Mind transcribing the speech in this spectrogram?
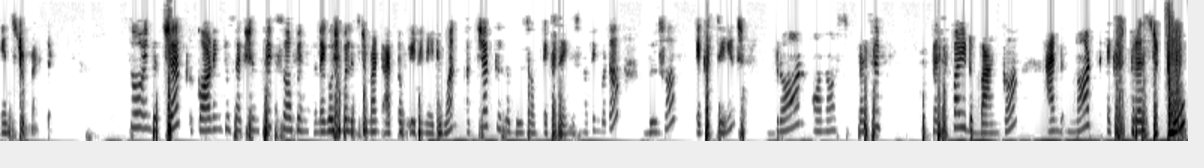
instrument. So in the check, according to section 6 of the Negotiable Instrument Act of 1881, a check is a bills of exchange. It's nothing but a bills of exchange drawn on a specific, specified banker and not expressed to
